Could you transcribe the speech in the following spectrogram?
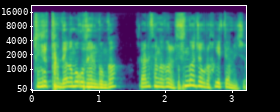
두 그릇 다 내가 먹어도 되는 건가? 라는 생각을 순간적으로 하기 때문이죠.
